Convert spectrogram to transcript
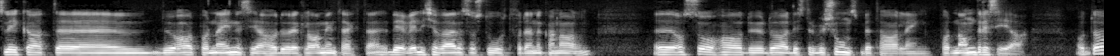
Slik at du har på den ene sida reklameinntekter. Det vil ikke være så stort for denne kanalen. og så har du da distribusjonsbetaling på den andre sida. Og da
